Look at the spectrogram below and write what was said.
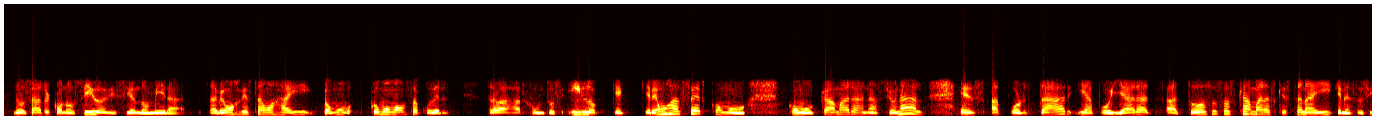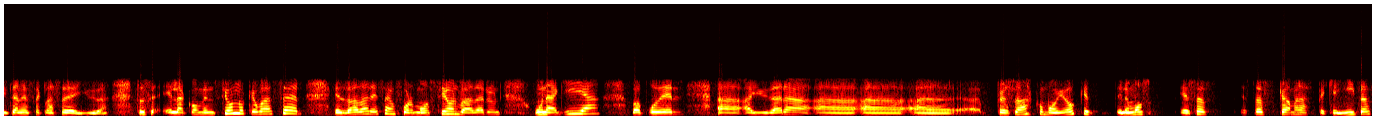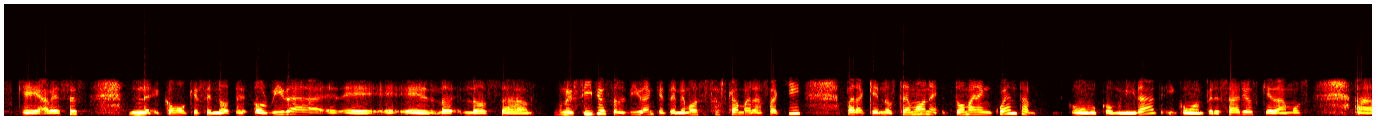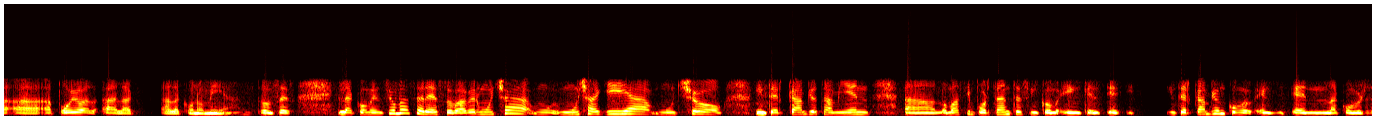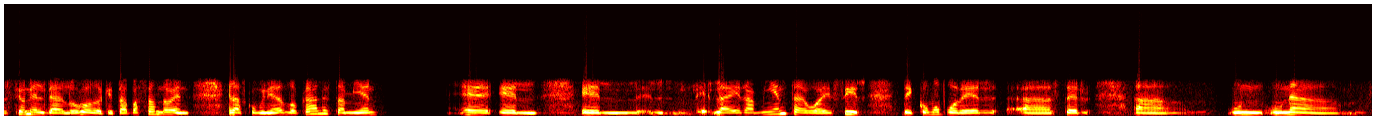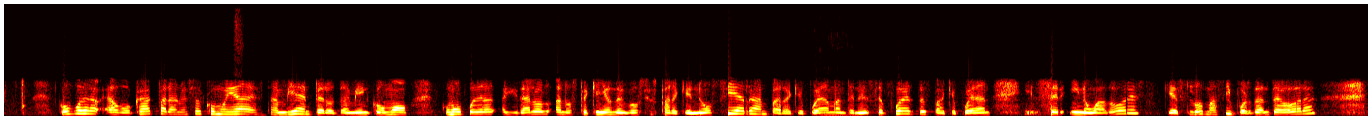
nos ha reconocido diciendo, mira, sabemos que estamos ahí, ¿cómo, cómo vamos a poder trabajar juntos. Y lo que queremos hacer como, como Cámara Nacional es aportar y apoyar a, todas esas cámaras que están ahí, que necesitan esa clase de ayuda. Entonces, la convención lo que va a hacer es va a dar esa información, va a dar una guía, va a poder ayudar a, a personas como yo que tenemos esas estas cámaras pequeñitas que a veces como que se eh, olvida, eh, eh, los ah, municipios olvidan que tenemos esas cámaras aquí para que nos tomen en cuenta como comunidad y como empresarios que damos apoyo a, la a la economía. Entonces, la convención va a ser eso, va a haber mucha mucha guía, mucho intercambio también. Ah, lo más importante es intercambio en, en, la conversación, el diálogo de lo que está pasando en, en las comunidades locales, también eh, el, el, la herramienta, o a decir, de cómo poder ah, hacer uh, un, una cómo poder abocar para nuestras comunidades también, pero también cómo, cómo poder ayudar a los pequeños negocios para que no cierran, para que puedan mantenerse fuertes, para que puedan ser innovadores, que es lo más importante ahora.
